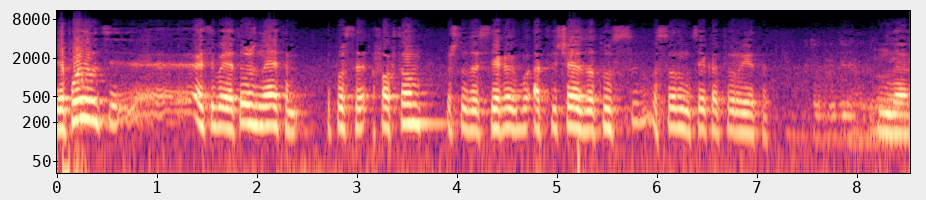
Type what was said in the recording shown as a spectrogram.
Я понял эти, я тоже на этом и просто фактом, что то есть я как бы отвечаю за ту сторону те, которые это. Да.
